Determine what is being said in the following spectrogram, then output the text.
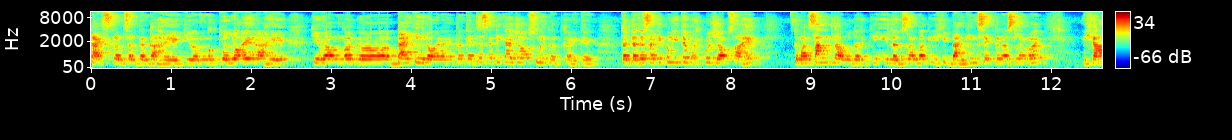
टॅक्स कन्सल्टंट आहे किंवा मग तो लॉयर आहे किंवा मग बँकिंग लॉयर आहे. तर त्याच्यासाठी काय जॉब्स मिळतात का इथे? तर त्याच्यासाठी पण इथे भरपूर जॉब्स आहेत. तुम्हाला सांगितलं अगोदर की लक्झमबर्ग ही बँकिंग सेक्टर असल्यामुळे ह्या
